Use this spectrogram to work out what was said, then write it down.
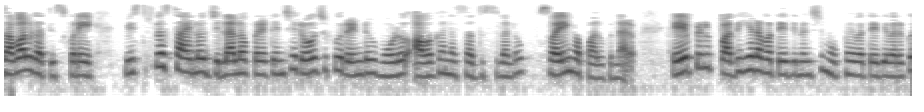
సవాల్గా తీసుకుని విస్తృత స్థాయిలో జిల్లాలో పర్యటించి రోజుకు రెండు మూడు అవగాహన సదస్సులలో స్వయంగా పాల్గొన్నారు. ఏప్రిల్ పదిహేడవ తేదీ నుంచి ముప్పైవ తేదీ వరకు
